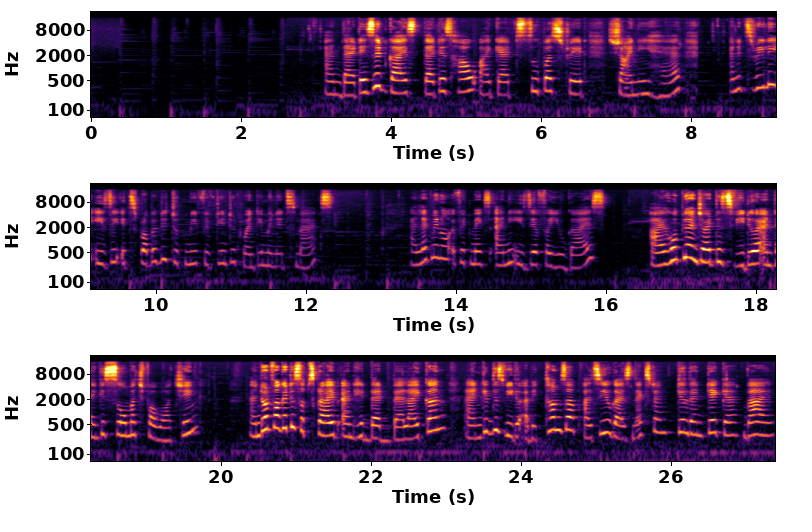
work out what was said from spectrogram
And that is it guys, that is how I get super straight shiny hair. And it's really easy, it's probably took me 15 to 20 minutes max and let me know if it makes any easier for you guys. I hope you enjoyed this video and thank you so much for watching. And don't forget to subscribe and hit that bell icon and give this video a big thumbs up. I'll see you guys next time. Till then, take care. Bye.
